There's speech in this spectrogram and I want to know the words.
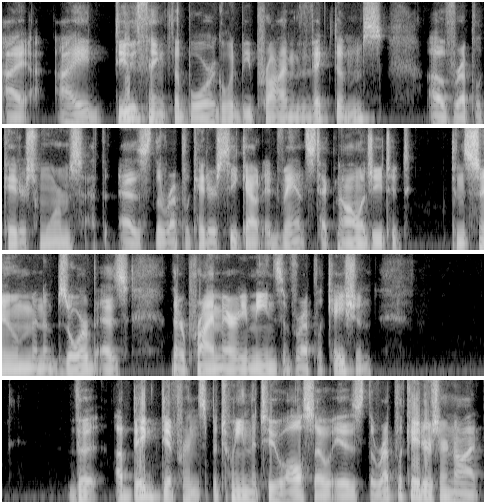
I I do think the Borg would be prime victims of replicator swarms as the replicators seek out advanced technology to, to consume and absorb as their primary means of replication. The a big difference between the two also is the replicators are not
